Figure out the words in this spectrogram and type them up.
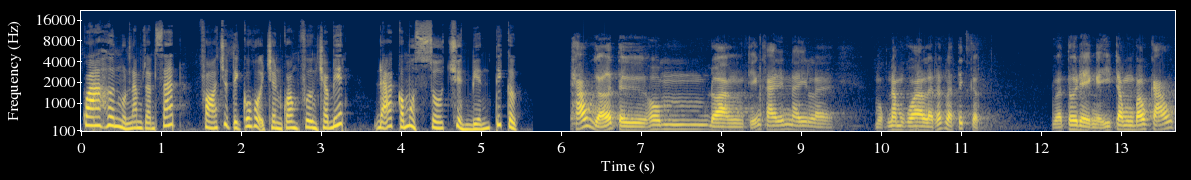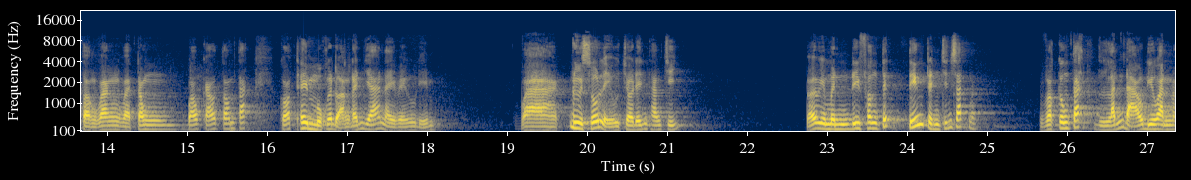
Qua hơn một năm giám sát, Phó Chủ tịch Quốc hội Trần Quang Phương cho biết đã có một số chuyển biến tích cực. Tháo gỡ từ hôm đoàn triển khai đến nay là một năm qua là rất là tích cực. Và tôi đề nghị trong báo cáo toàn văn và trong báo cáo tóm tắt có thêm một cái đoạn đánh giá này về ưu điểm và đưa số liệu cho đến tháng 9. Bởi vì mình đi phân tích tiến trình chính sách mà và công tác lãnh đạo điều hành mà.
